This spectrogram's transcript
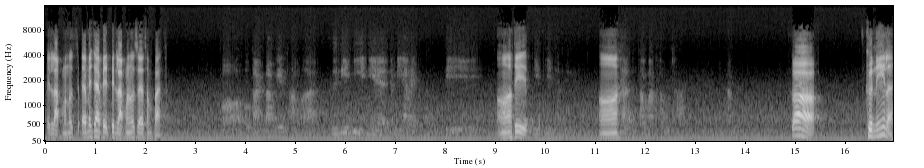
เป็นหลักมนุษย์ไม่ใช่เป็นเป็นหลักมนุษยสัมพันธ์ขอโอกาสตามเรียนถามว่าคืนนี้ที่ อินเดียจะมีอะไรที่อ๋อที่อ๋อก็คืนนี้เหรอ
